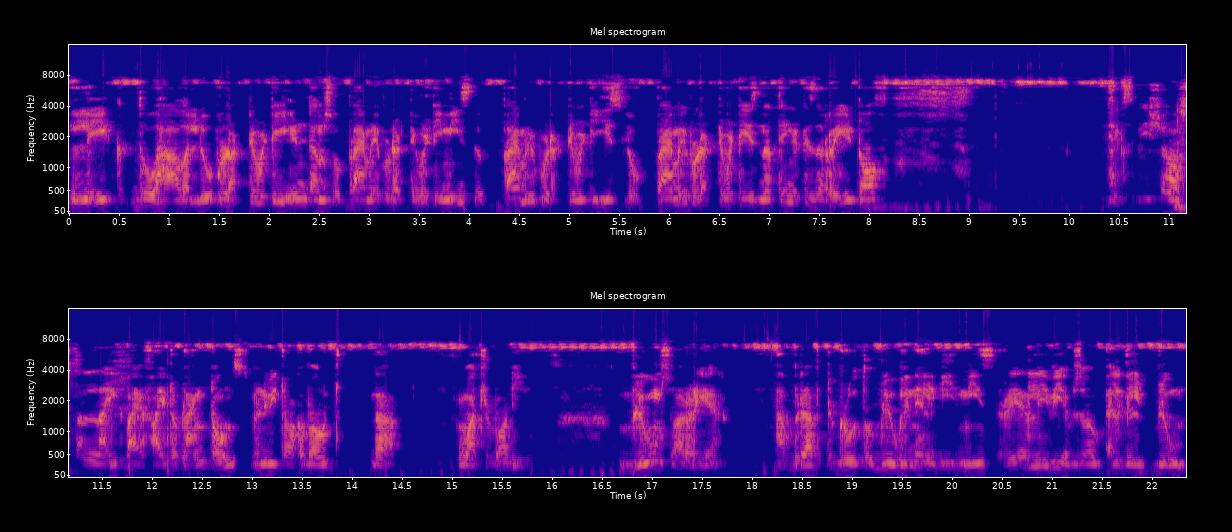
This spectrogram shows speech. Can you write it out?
Lake though have a low productivity in terms of primary productivity means the primary productivity is low. Primary productivity is nothing, it is the rate of excretion of sunlight by phytoplanktons when we talk about the water body. Blooms are rare. Abrupt growth of blue-green algae means rarely we observe algal bloom.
